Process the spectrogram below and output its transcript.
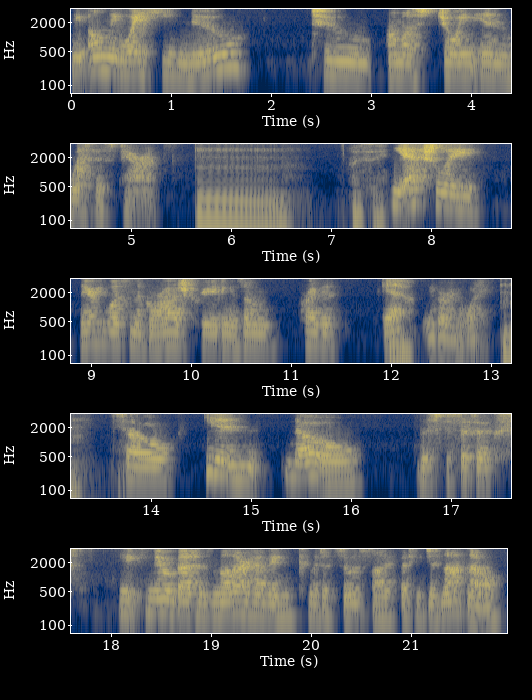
the only way he knew to almost join in with his parents. Mm, I see. He actually, there he was in the garage creating his own private gas chamber in a way. Mm. So he didn't know the specifics. He, he knew about his mother having committed suicide, but he did not know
